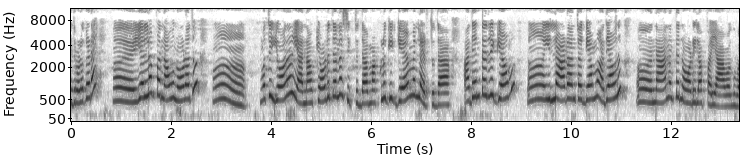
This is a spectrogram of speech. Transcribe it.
ಇದ್ರೊಳಗಡೆ ಎಲ್ಲಪ್ಪ ನಾವು ಇಕ್ಕೊಬಿಟ್ರೆ ಯೋರಯ್ಯ ನಾವು ಕೇಳೋದೆಲ್ಲ ಸಿಗ್ತದ, ಮಕ್ಳಿಗೆ ಗೇಮ್ ಎಲ್ಲ ಇರ್ತದ. ಅದೆಂತದ್ರೆ ಗೇಮ್ ಇಲ್ಲ ಆಡೋ ಅಂತ ಗೇಮ್ ನಾನು ಅಂತ ನೋಡಿಲ್ಲಪ್ಪ ಯಾವಾಗುವ.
